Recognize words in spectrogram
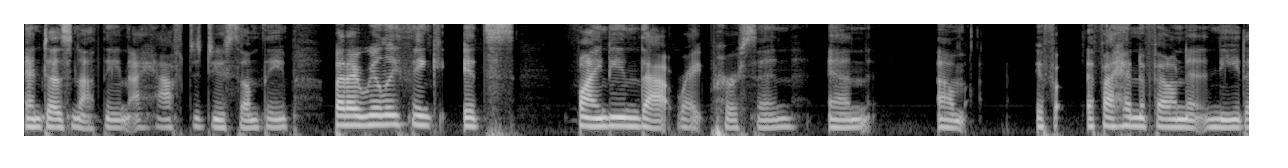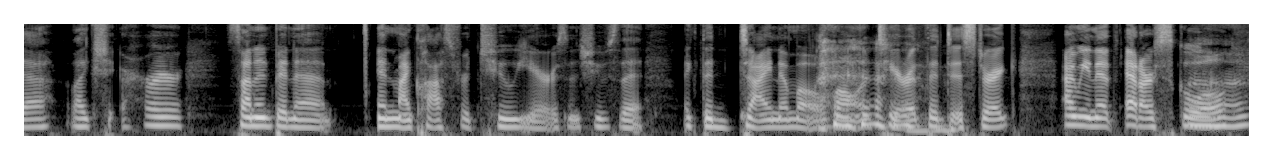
and does nothing. I have to do something. But I really think it's finding that right person. And um, if if I hadn't found Anita, like she, her son had been a in my class for two years, and she was the like the dynamo volunteer at the district. I mean, at, at our school, uh-huh.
